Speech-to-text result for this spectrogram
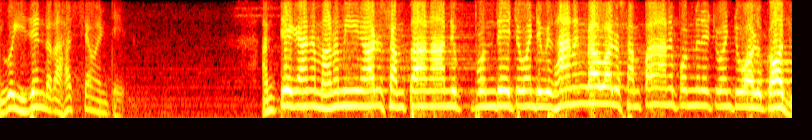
ఇగో ఇదండి రహస్యం అంటే? అంతేగాని మనం ఈనాడు సంతానాన్ని పొందేటువంటి విధానంగా వాళ్ళు సంతానాన్ని పొందినటువంటి వాళ్ళు కాదు.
